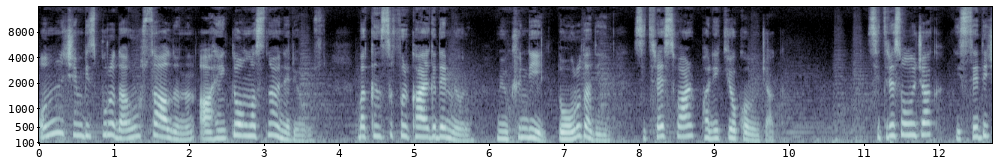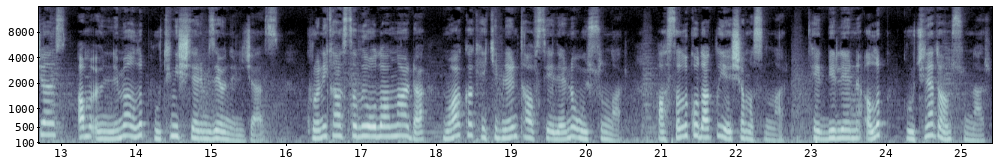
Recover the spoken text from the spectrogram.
Onun için biz burada ruh sağlığının ahenkli olmasını öneriyoruz. Bakın sıfır kaygı demiyorum. Mümkün değil, doğru da değil. Stres var, panik yok olacak. Stres olacak, hissedeceğiz ama önlemi alıp rutin işlerimize yöneleceğiz. Kronik hastalığı olanlar da muhakkak hekimlerin tavsiyelerine uysunlar. Hastalık odaklı yaşamasınlar. Tedbirlerini alıp rutine dönsünler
